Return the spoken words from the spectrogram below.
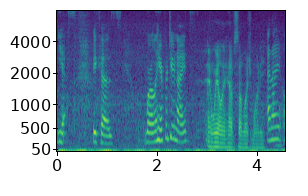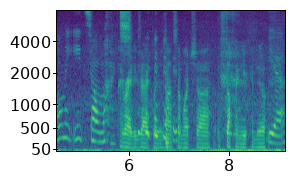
Yes, because we're only here for two nights, and we only have so much money. and I only eat so much. Right, exactly. There's not so much uh, stuffing you can do. Yeah.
